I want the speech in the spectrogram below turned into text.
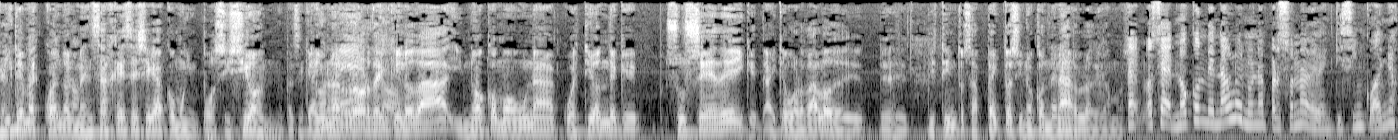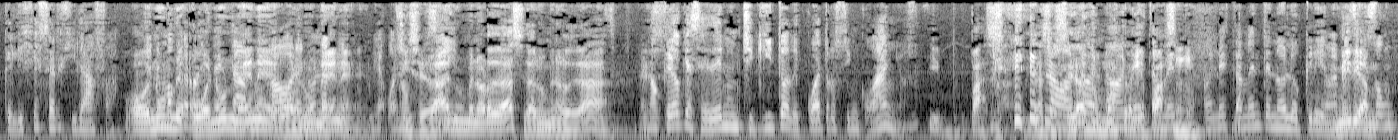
El tema es cuando el mensaje ese llega como imposición. Me parece que hay un error del que lo da y no como una cuestión de que sucede y que hay que abordarlo de- desde distintos aspectos y no condenarlo, digamos. Eh, O sea, no condenarlo en una persona de 25 años que elige ser jirafa. O en, un, o en nene, o en un nene. si se da sí, en un menor de edad, se da en un menor de edad. No creo que se den un chiquito de 4 o 5 años. Y pasa. La sociedad nos muestra que pasa. honestamente, honestamente no lo creo. Miriam. son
